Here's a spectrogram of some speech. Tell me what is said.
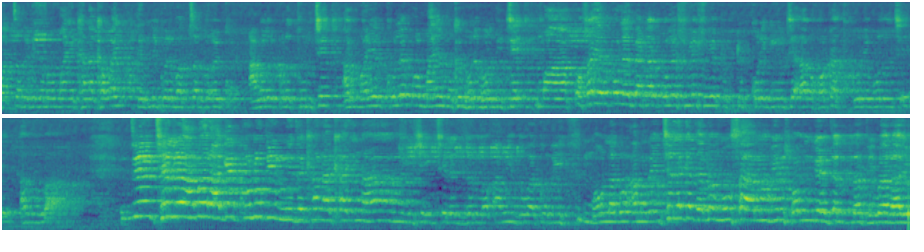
বাচ্চাদেরকে যেমন মায়ে খানা খাওয়াই তেমনি করে বাচ্চার ওই আঙুলের করে তুলছে আর মায়ের কোলে মায়ের মুখে ভরে ভরে দিচ্ছে। মা কষাইয়ের কোলে, বেটার কোলে শুয়ে শুয়ে টুকটুক করে গিয়েছে আর হঠাৎ করে বলছে, আল্লাহ, যে ছেলে আমার আগে কোনোদিন নিজে খানা খাই না সেই ছেলের জন্য আমি দোয়া করি। মৌলা গো, আমার এই ছেলেকে যেন মুসা নবীর সঙ্গে জান্নাতি বাড়ায়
